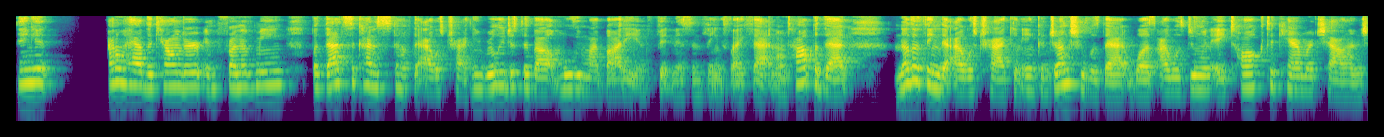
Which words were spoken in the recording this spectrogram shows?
Dang it. I don't have the calendar in front of me, but that's the kind of stuff that I was tracking, really just about moving my body and fitness and things like that. And on top of that, another thing that I was tracking in conjunction with that was I was doing a talk to camera challenge,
